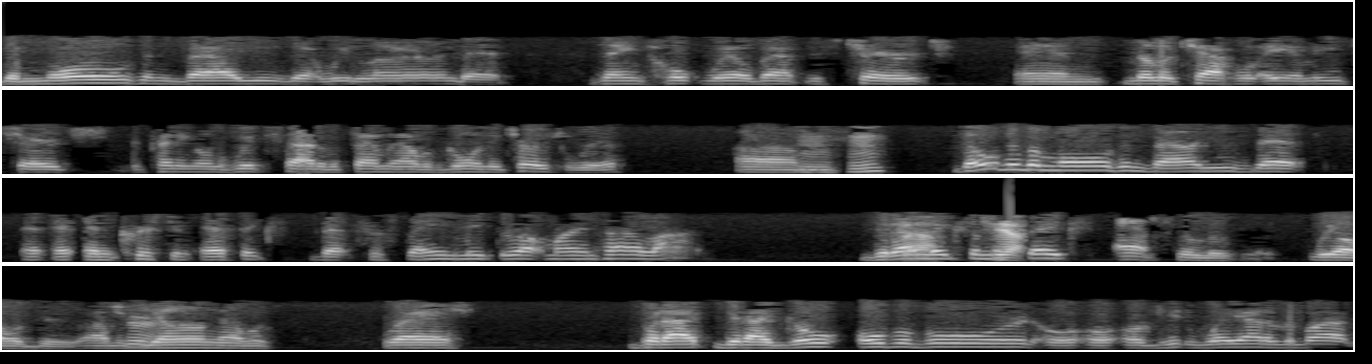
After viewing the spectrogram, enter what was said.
The morals and values that we learned at James Hopewell Baptist Church and Miller Chapel AME Church, depending on which side of the family I was going to church with. Um, mm-hmm. Those are the morals and values that and, and, Christian ethics that sustained me throughout my entire life. Did I make some yeah. mistakes? Absolutely. We all do. I was sure. young. I was rash. But I did I go overboard or, or, or get way out of the box?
